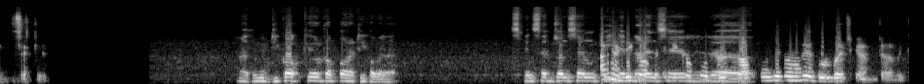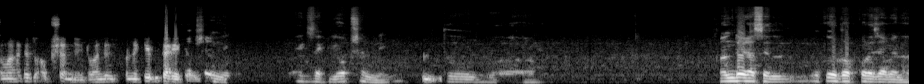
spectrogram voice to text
exactly হ্যাঁ তুমি ডিকককেও ড্রপ করা ঠিক হবে না। স্পেন্সার জনসন করলে তোমাকে গুরবাজকে আনতে হবে। তোমার কাছে অপশন নেই তোমাদের মানে কিপটাকে অপশন নেই। এক্স্যাক্টলি অপশন নেই। তো আন্ডে রাসেল ওকেও ড্রপ করা যাবে না।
